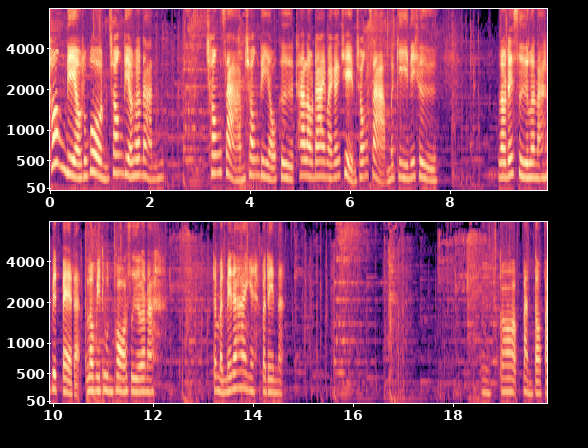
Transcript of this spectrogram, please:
ช่องเดียวทุกคน ช่องเดียวเท่านั้น ช่องสามช่องเดียวคือถ้าเราได้ไม้กางเขนช่องสามเมื่อกี้นี่คือ เราได้ซื้อแล้วนะเบ็ดแปดอะเรามีทุนพอซื้อแล้วนะ แต่มันไม่ได้ไงประเด็นอะอืมก็ปั่นต่อไป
